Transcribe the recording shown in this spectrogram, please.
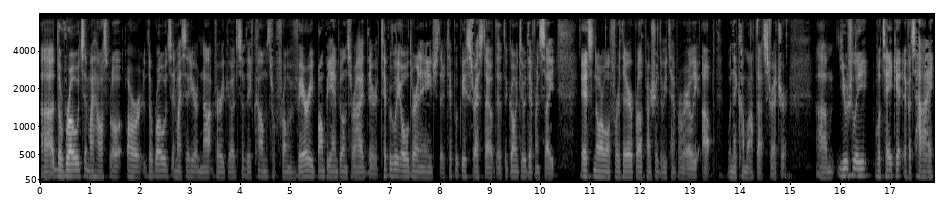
Uh, the roads in my hospital or the roads in my city are not very good so they've come from a very bumpy ambulance ride. They're typically older in age. They're typically stressed out. That they're going to a different site. It's normal for their blood pressure to be temporarily up when they come off that stretcher. Um, usually we'll take it. If it's high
